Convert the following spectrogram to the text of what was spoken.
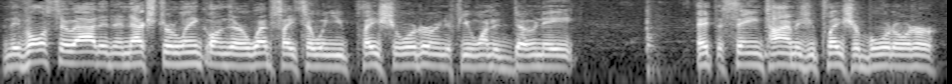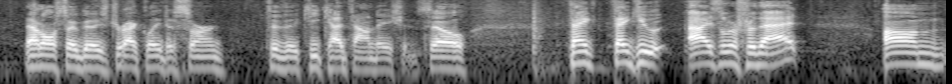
And they've also added an extra link on their website, so when you place your order, and if you want to donate at the same time as you place your board order, that also goes directly to CERN to the KiCad Foundation. So, thank thank you, Aisler, for that. Um,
